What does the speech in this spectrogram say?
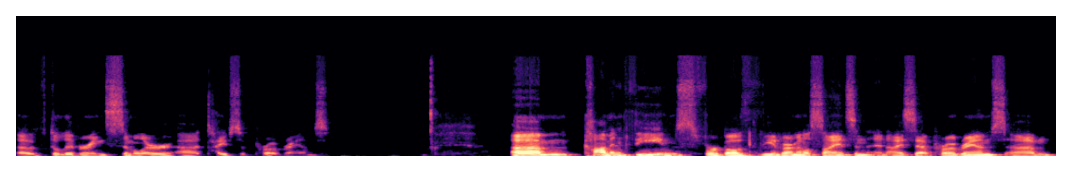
of delivering similar uh, types of programs. Um, common themes for both the environmental science and, and ISAP programs. Um,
